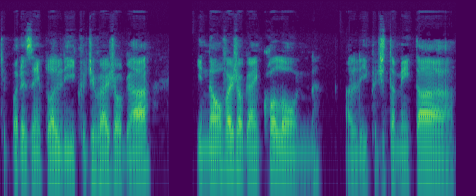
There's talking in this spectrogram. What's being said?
que, por exemplo, a Liquid vai jogar e não vai jogar em Cologne. Né? A Liquid também tá.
